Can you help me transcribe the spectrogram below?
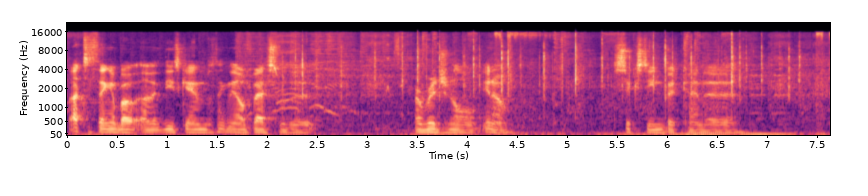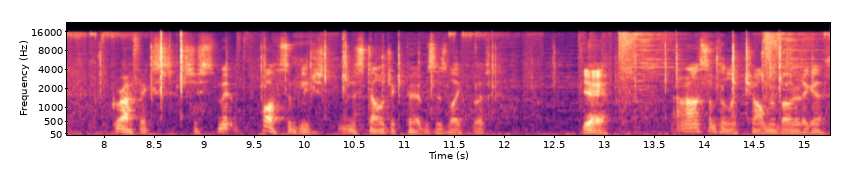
That's the thing about uh, these games. I think they are best with the original, you know, 16-bit kind of graphics. It's just possibly just nostalgic purposes, like. But yeah, I don't know, something like charming about it, I guess.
